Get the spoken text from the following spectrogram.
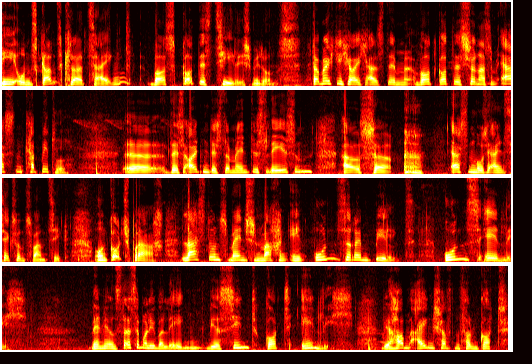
die uns ganz klar zeigen, was Gottes Ziel ist mit uns. Da möchte ich euch aus dem Wort Gottes schon aus dem ersten Kapitel äh, des Alten Testamentes lesen, aus äh, 1. Mose 1, 26. Und Gott sprach, lasst uns Menschen machen in unserem Bild, uns ähnlich. Wenn wir uns das einmal überlegen, wir sind Gott ähnlich. Wir haben Eigenschaften von Gott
